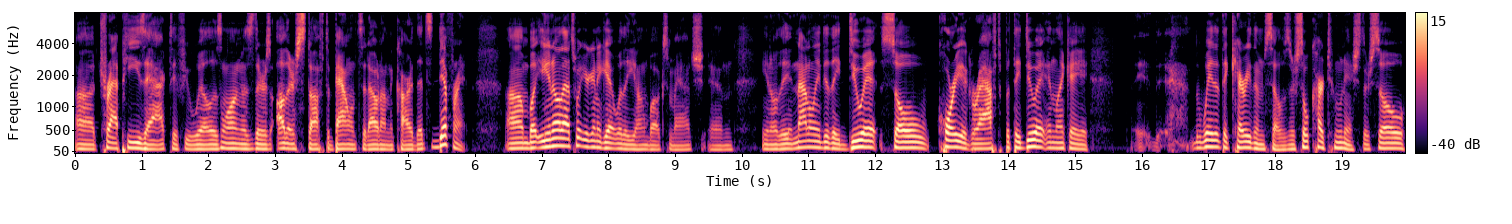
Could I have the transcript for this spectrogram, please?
uh, trapeze act, if you will, as long as there's other stuff to balance it out on the card that's different. Um, but you know that's what you're gonna get with a Young Bucks match, and you know they not only do they do it so choreographed, but they do it in like a the way that they carry themselves. They're so cartoonish. They're so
